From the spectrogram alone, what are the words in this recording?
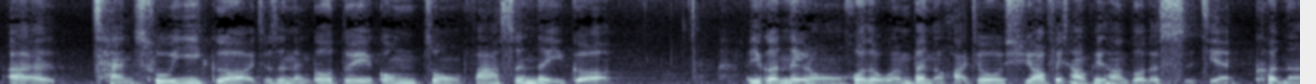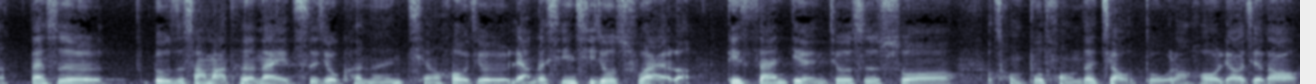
呃产出一个就是能够对公众发声的一个一个内容或者文本的话，就需要非常非常多的时间，可能。但是录制杀马特那一次，就可能前后就两个星期就出来了。第三点就是说，从不同的角度，然后了解到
